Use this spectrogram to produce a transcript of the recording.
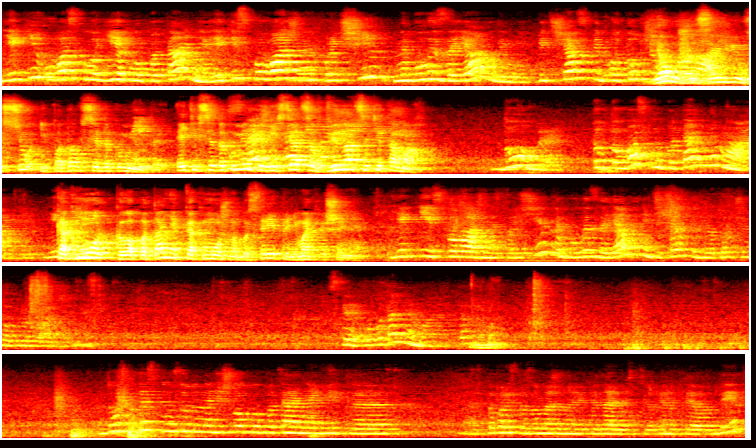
Які у вас кло- є клопотання, які з поважних причин не були заявлені під час підготовчого Я уже провадження? заявил все и подал все документы. Эти все документы Значить, вместятся в так і 12 кажіть. томах. Добре. Тобто у вас клопотань немає. Які, Как мо- клопотание, как можно быстрее принимать решения. які з поважних причин не були заявлені під час підготовчого провадження? Все, клопотань немає. Так? клопотання від е, Товариства з обмеженою відповідальністю МТ-1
